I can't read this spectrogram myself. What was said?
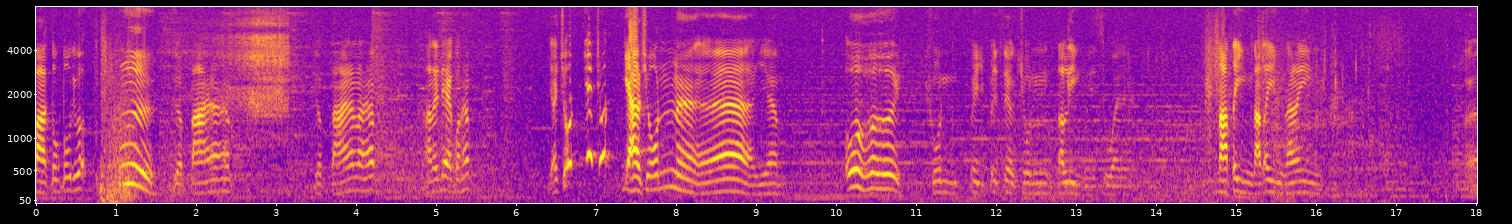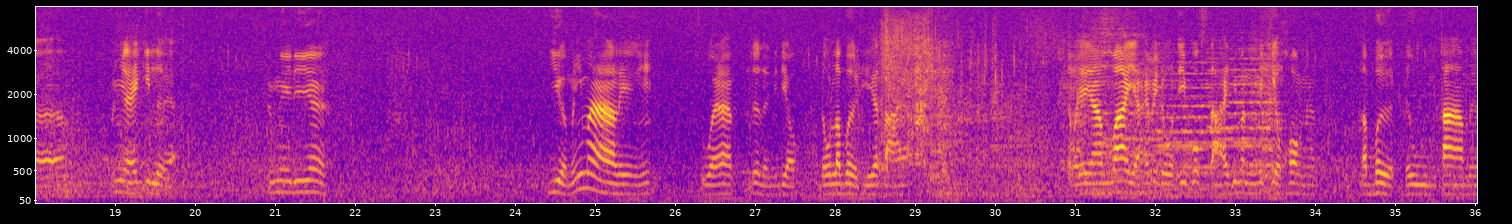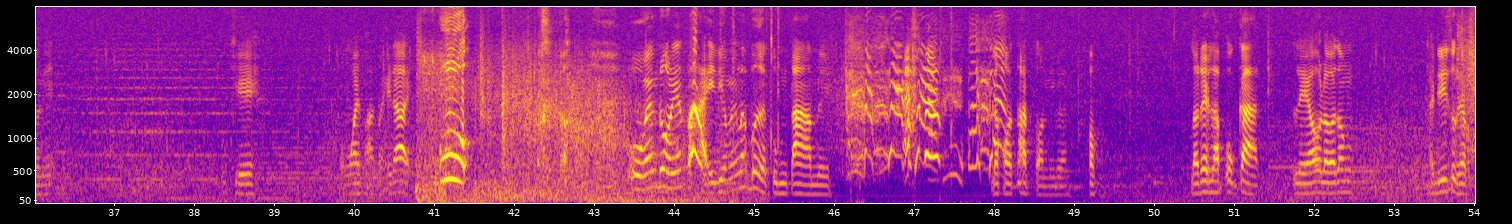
ปากตรงๆดีว่าเออเกือบตายแล้วครับ เกือบตายแล้วนะครับ อะไรแดกก่อนครับ อย่าชนอย่าชนอย่าชนนะเยี่ยมโอ้เฮ้ยชนไปไปเสือกชนตะลิ่งสวยเลยตาติงตาติงตาติง อ่อไม่มีอะไรให้กินเลยอะทำไงดีอะเหยื่อไม่มาเลยอย่างงี้ สวยนะครับเลือดเหลือนิดเดียว โดนระเบิดทีก็ตายแล้วแต่พยายามว่าอย่าให้ไปโดนไอ้พวกสายที่มันไม่เกี่ยวข้องนะครับระเบิดตูมตามเลยวันนี้โอเคต้องว่ายผ่านไปให้ได้อู้โอ้แม่งโดนกันใส่เดียวแม่งระเบิดตุมตามเลย แล้วขอตัดตอนนี้ไปก่อนเราได้รับโอกาสแล้วเราก็ต้องทำดีที่สุดครับ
